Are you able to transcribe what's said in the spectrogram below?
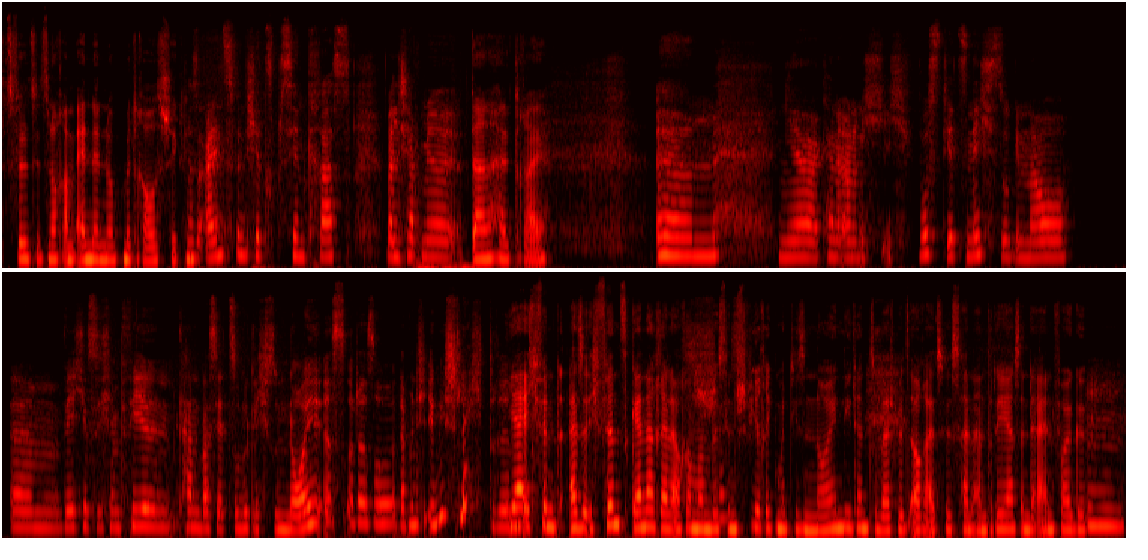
das willst du jetzt noch am Ende noch mit rausschicken. Also eins finde ich jetzt ein bisschen krass, weil ich habe mir Dann halt drei. Ähm, ja, keine Ahnung. Ich, ich wusste jetzt nicht so genau, ähm, welches ich empfehlen kann, was jetzt so wirklich so neu ist oder so. Da bin ich irgendwie schlecht drin. Ja, ich finde, also ich finde es generell auch immer ein bisschen Scheiße. schwierig mit diesen neuen Liedern. Zum Beispiel jetzt auch, als wir San Andreas in der einen Folge Mhm.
